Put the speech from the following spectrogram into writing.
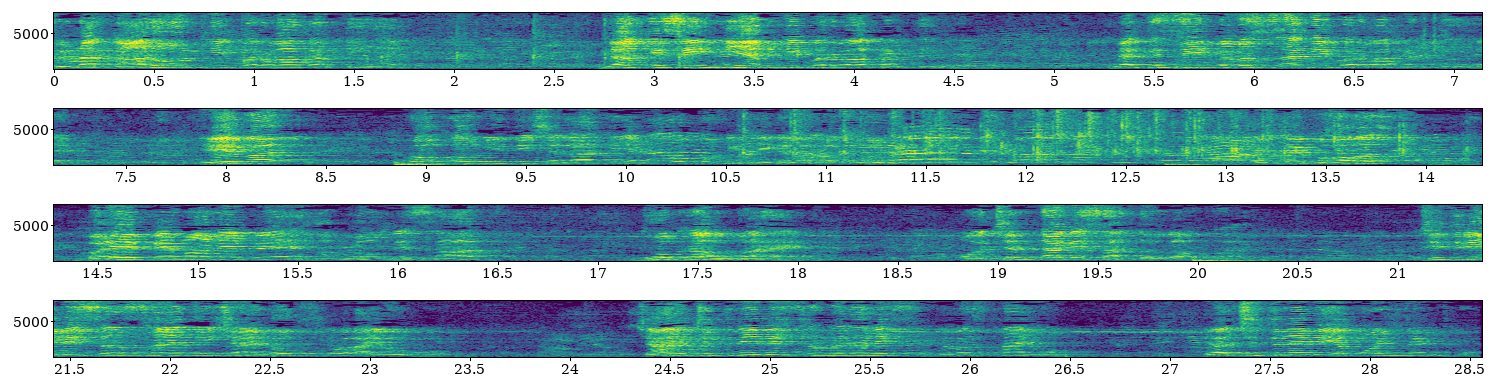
जो ना कानून की परवाह करती है, ना किसी नियम की परवाह करती है, ना किसी व्यवस्था की परवाह करती है। केवल ठोको नीति चलाती है, ठोको नीति के अलावा कोई नीति नहीं। इसलिए बहुत बड़े पैमाने पे हम लोगों के साथ धोखा हुआ है और जनता के साथ धोखा हुआ है जितनी भी संस्थाएँ थी, चाहे लोक सेवा आयोग हो, चाहे जितनी भी संवैधानिक व्यवस्थाएँ हो, या जितने भी अपॉइंटमेंट हो,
